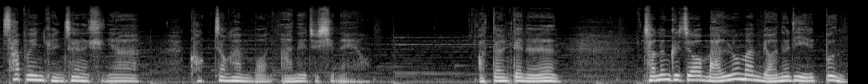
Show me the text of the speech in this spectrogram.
사부인 괜찮으시냐 걱정 한번 안 해주시네요. 어떨 때는 저는 그저 말로만 며느리일 뿐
